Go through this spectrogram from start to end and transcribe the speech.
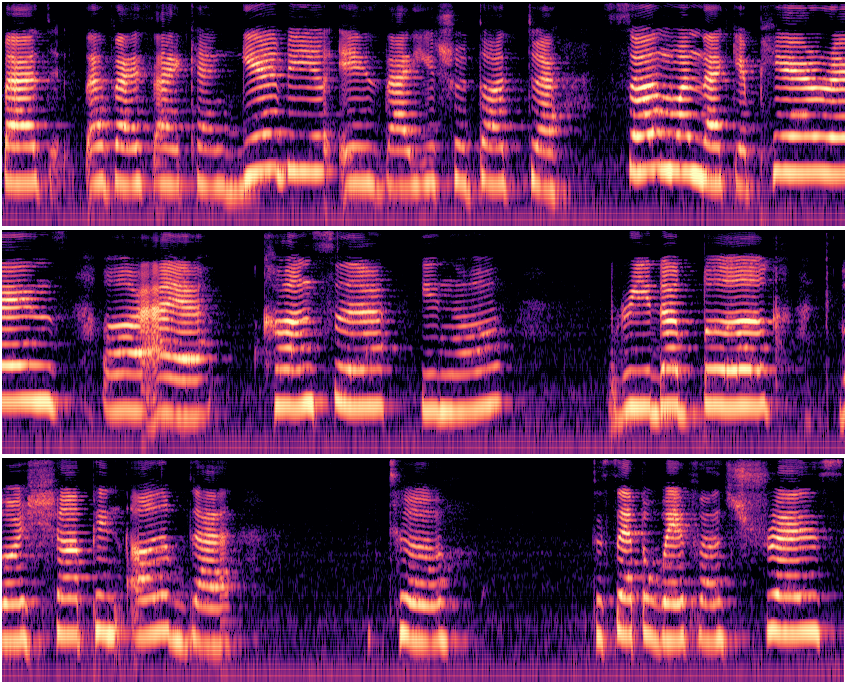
but the advice I can give you is that you should talk to someone like your parents or a counselor, you know, read a book, go shopping, all of that to to step away from stress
